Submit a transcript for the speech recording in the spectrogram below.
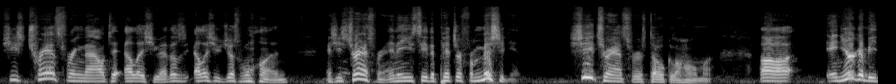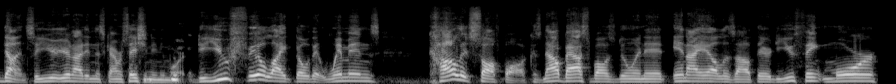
she's transferring now to LSU. LSU just won, and she's transferring. And then you see the pitcher from Michigan. She transfers to Oklahoma. Uh, and you're going to be done. So you're, you're not in this conversation anymore. Do you feel like, though, that women's college softball, because now basketball is doing it, NIL is out there, do you think more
